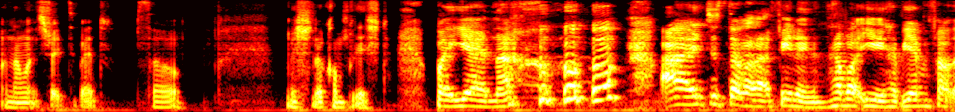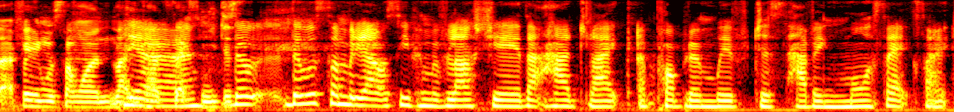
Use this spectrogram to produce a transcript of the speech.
and I went straight to bed. So. Mission accomplished. But yeah, no, I just don't like that feeling. How about you? Have you ever felt that feeling with someone like you had sex and you just there, there was somebody I was sleeping with last year that had like a problem with just having more sex. Like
